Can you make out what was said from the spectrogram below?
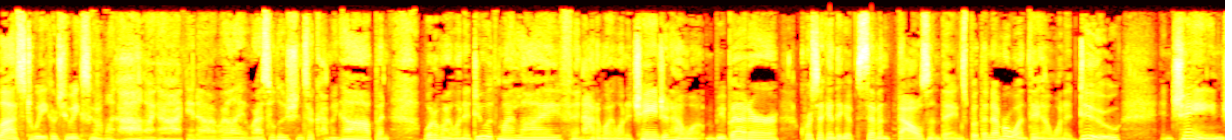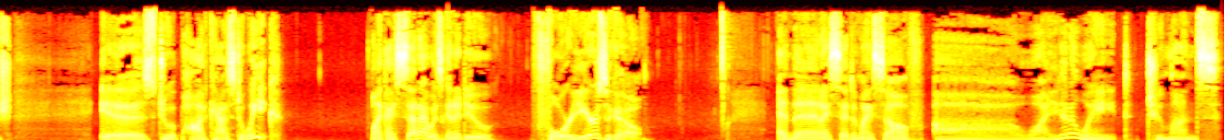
last week or two weeks ago, I'm like, oh my God, you know, really resolutions are coming up and what do I want to do with my life? And how do I want to change it? How I want to be better? Of course, I can think of 7,000 things, but the number one thing I want to do and change is do a podcast a week. Like I said, I was going to do four years ago. And then I said to myself, uh, why are you going to wait two months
